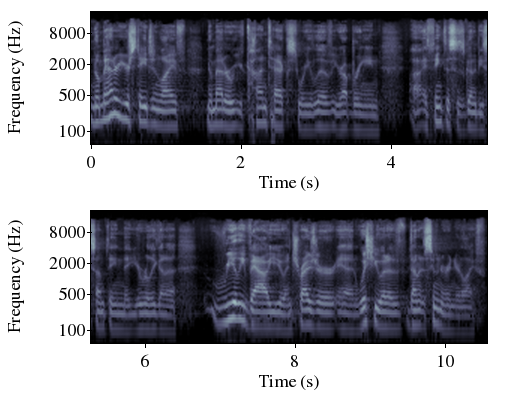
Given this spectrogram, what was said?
no matter your stage in life, no matter your context, where you live, your upbringing, uh, I think this is going to be something that you're really going to really value and treasure and wish you would have done it sooner in your life.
